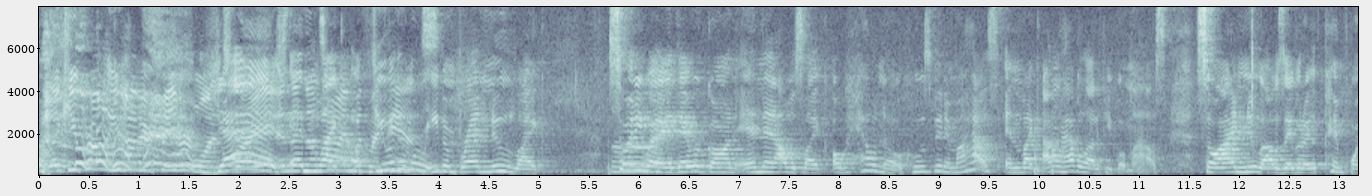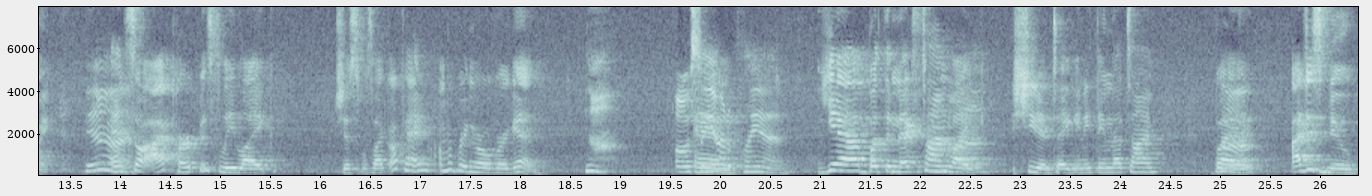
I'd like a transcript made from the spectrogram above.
Like you probably you have your favorite ones, yes, right? And that's like how I'm with a few of them pants. were even brand new. Like so Uh-huh. anyway, they were gone, and then I was like, "Oh hell no! Who's been in my house?" And like, I don't have a lot of people in my house, so I knew I was able to pinpoint. Yeah. And so I purposely like, just was like, "Okay, I'm gonna bring her over again." oh, so you had a plan. Yeah, but the next time, Uh-huh. like, she didn't take anything that time. But Huh. I just knew.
